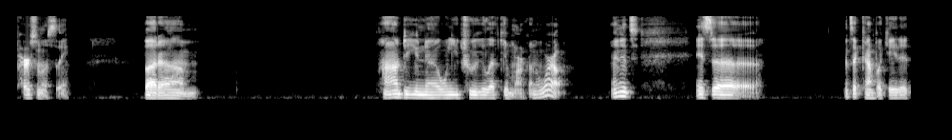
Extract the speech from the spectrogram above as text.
personally say. But um how do you know when you truly left your mark on the world? And it's it's a it's a complicated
